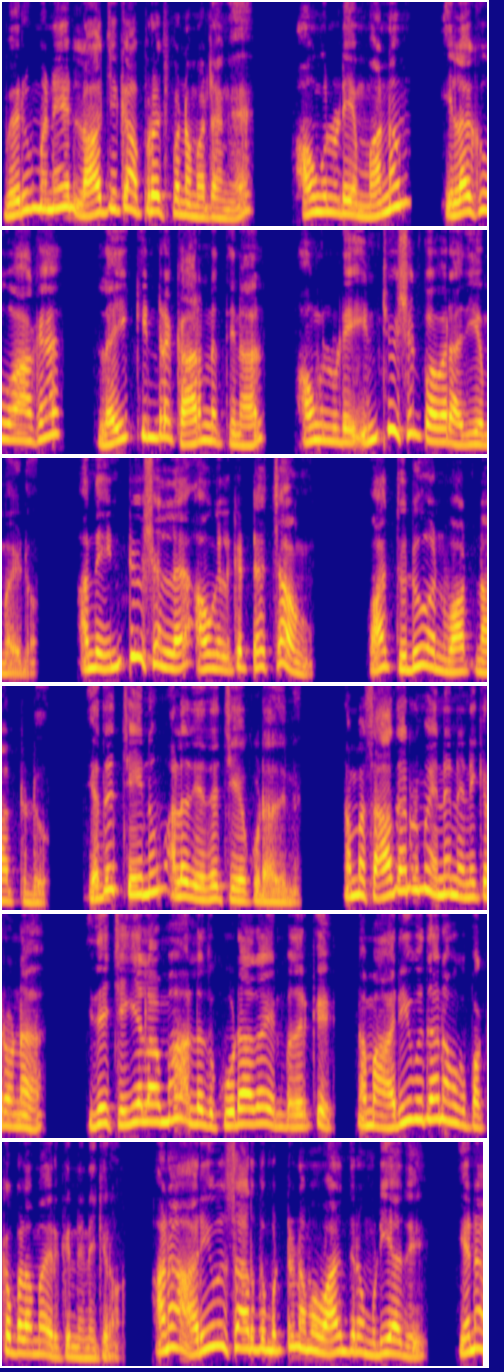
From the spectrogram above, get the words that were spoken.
வெறுமனே லாஜிக்காக அப்ரோச் பண்ண மாட்டாங்க. அவங்களுடைய மனம் இலகுவாக லயிக்கின்ற காரணத்தினால் அவங்களுடைய இன்ட்யூஷன் பவர் அதிகமாகிடும் அந்த இன்ட்யூஷனில் அவங்களுக்கு டச் ஆகும். What to do and what not to do எதை செய்யணும் அல்லது எதை செய்யக்கூடாதுன்னு. நம்ம சாதாரணமாக என்ன நினைக்கிறோன்னா இதை செய்யலாமா அல்லது கூடாதா என்பதற்கு நம்ம அறிவு தான் நமக்கு பக்கபலமாக இருக்குன்னு நினைக்கிறோம். ஆனால் அறிவு சார்ந்து மட்டும் நம்ம வாழ்ந்துட முடியாது. ஏன்னா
